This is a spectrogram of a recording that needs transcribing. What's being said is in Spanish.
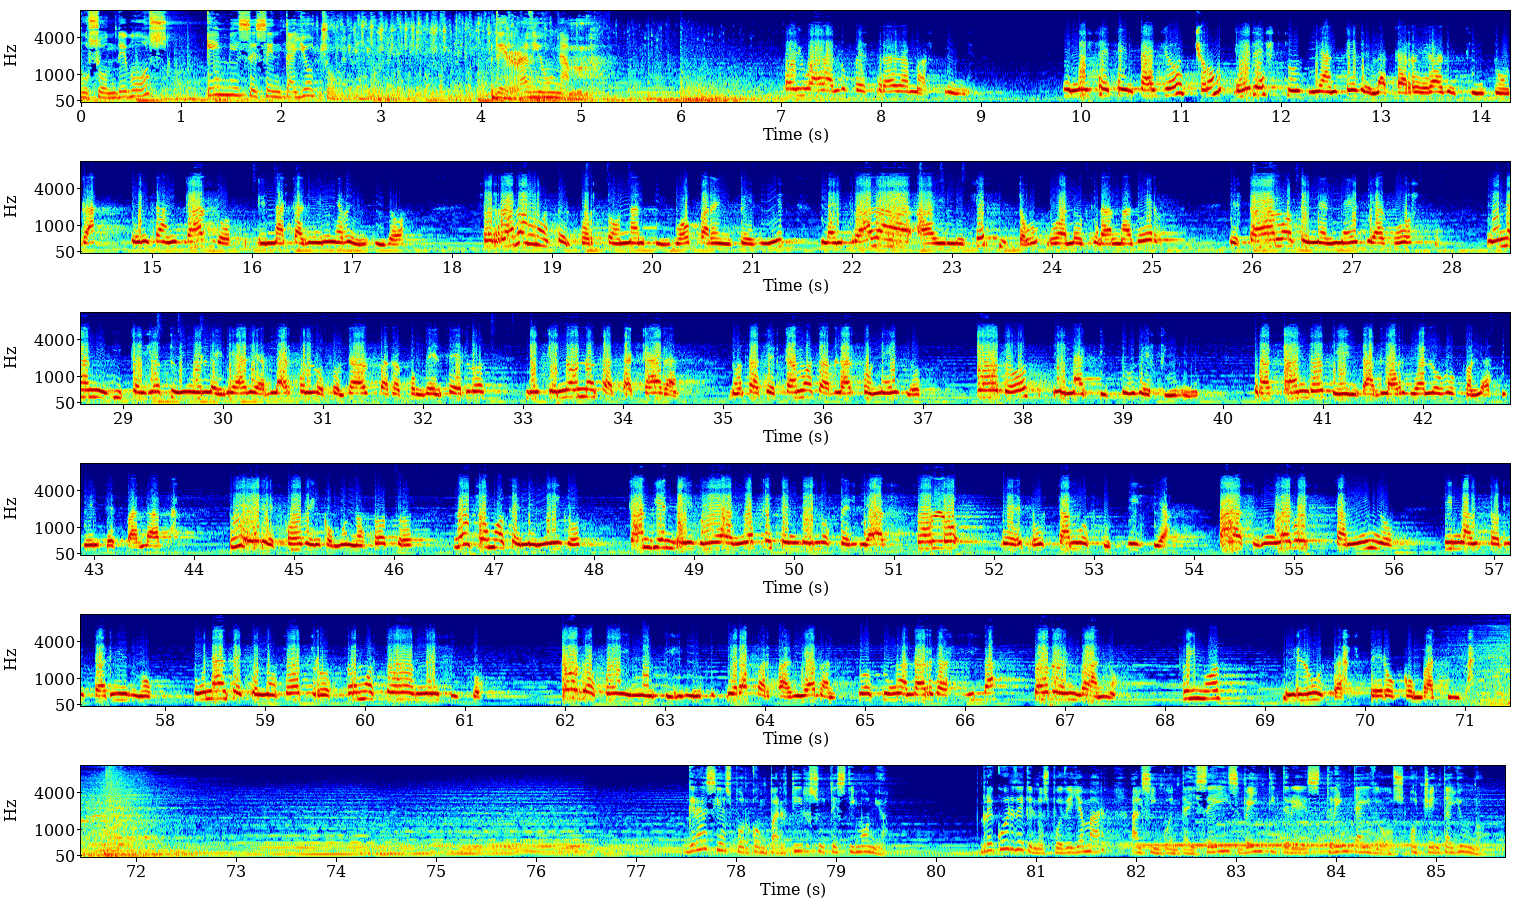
Buzón de voz M68 de Radio UNAM. Soy Guadalupe Estrada Martínez. En el 68 era estudiante de la carrera de pintura en San Carlos, en la Academia 22. Cerrábamos el portón antiguo para impedir la entrada al ejército o a los granaderos. Estábamos en el mes de agosto. Un amiguito y yo tuvimos la idea de hablar con los soldados para convencerlos de que no nos atacaran. Nos acercamos a hablar con ellos, todos en actitud de firme, tratando de entablar diálogo con las siguientes palabras. Tú eres joven como nosotros, no somos enemigos, cambien de idea, no pretendemos pelear, solo buscamos justicia para sus nuevos caminos sin autoritarismo. Únanse con nosotros, somos todo México. Todo fue inútil, ni siquiera parpadeaban, Fue una larga fila, todo en vano. Fuimos ilusas, pero combativas. Gracias por compartir su testimonio. Recuerde que nos puede llamar al 56 23 32 81.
